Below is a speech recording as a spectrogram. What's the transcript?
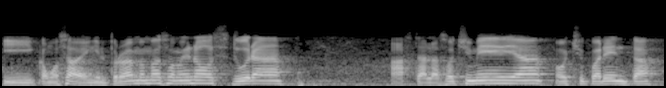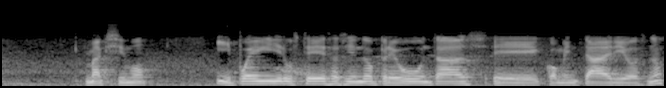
y como saben, el programa más o menos dura hasta las ocho y media, ocho y cuarenta máximo y pueden ir ustedes haciendo preguntas, eh, comentarios, ¿no?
